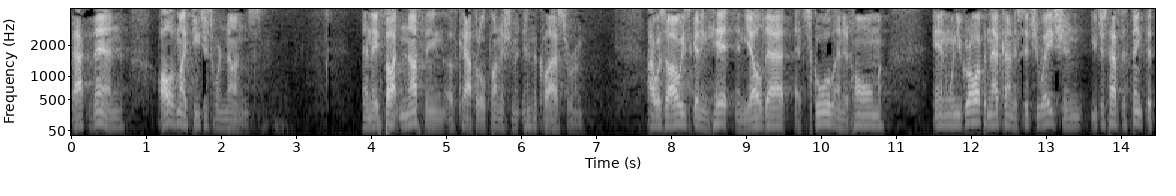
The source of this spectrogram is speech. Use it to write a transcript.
Back then, all of my teachers were nuns, and they thought nothing of capital punishment in the classroom. I was always getting hit and yelled at at school and at home. And when you grow up in that kind of situation, you just have to think that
